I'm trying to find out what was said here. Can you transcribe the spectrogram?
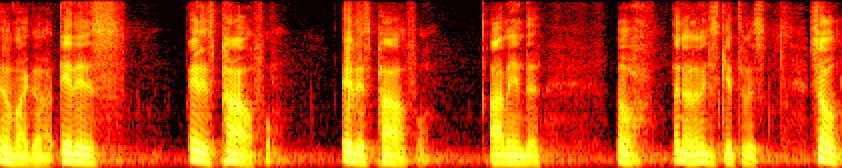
oh my God, it is, it is powerful. It is powerful. I mean, the, oh, no, let me just get to this. So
